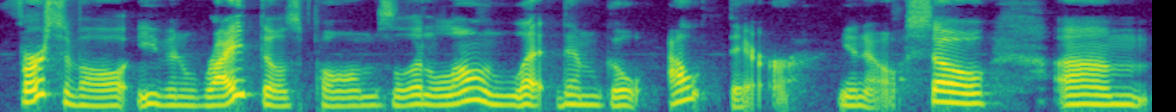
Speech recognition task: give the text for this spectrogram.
first of all even write those poems let alone let them go out there you know so um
